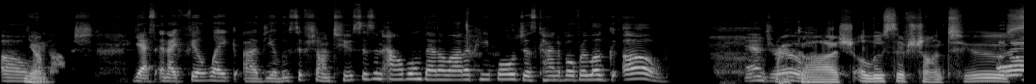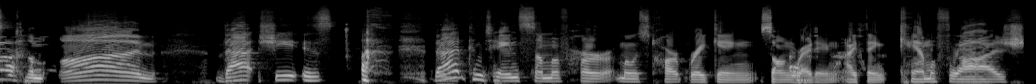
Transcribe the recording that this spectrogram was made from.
Oh yeah. my gosh. Yes, and I feel like uh, the Elusive Chanteuse is an album that a lot of people just kind of overlook. Oh, Andrew. My gosh, elusive chanteuse. Come on. That she is that contains some of her most heartbreaking oh, songwriting, I think. Camouflage,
